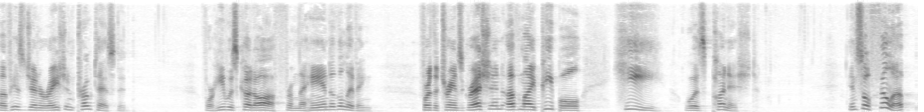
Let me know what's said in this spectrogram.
of his generation protested? For he was cut off from the hand of the living. For the transgression of my people, he was punished. And so Philip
